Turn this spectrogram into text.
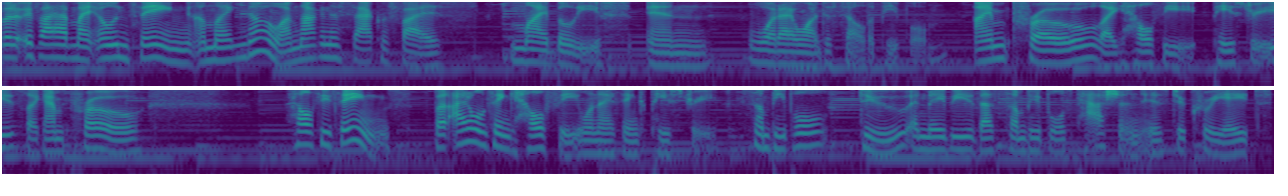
But if I have my own thing, I'm like, no, I'm not going to sacrifice my belief in what I want to sell to people. I'm pro like healthy pastries, like I'm pro healthy things, but I don't think healthy when I think pastry. Some people do, and maybe that's some people's passion is to create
